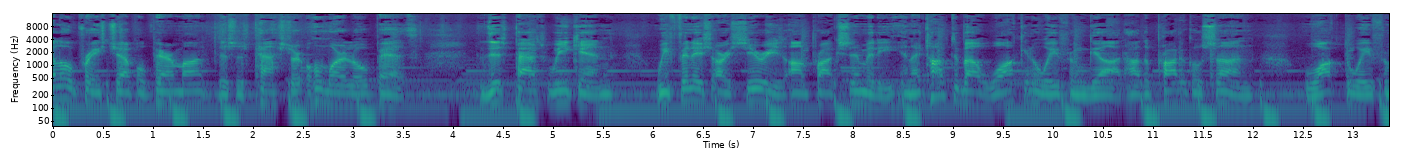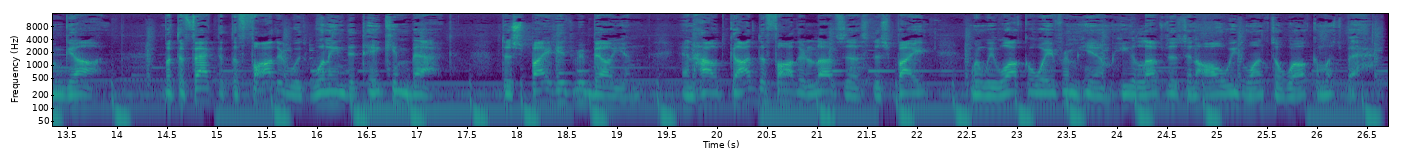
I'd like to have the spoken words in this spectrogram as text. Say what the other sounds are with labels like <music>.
Hello, Praise Chapel Paramount. This is Pastor Omar Lopez. This past weekend, we finished our series on proximity, and I talked about walking away from God, how the prodigal son walked away from God. But the fact that the father was willing to take him back despite his rebellion, and how God the Father loves us despite when we walk away from him, he loves us and always wants to welcome us back.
